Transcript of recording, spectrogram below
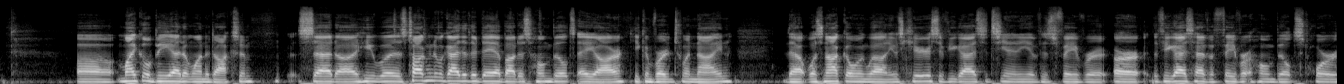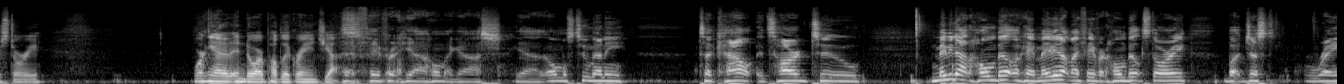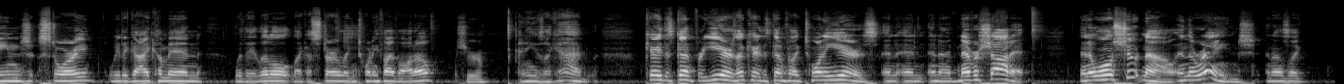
Uh, Michael B, I didn't want to dox him, said uh, he was talking to a guy the other day about his home built AR. He converted to a nine that was not going well, and he was curious if you guys had seen any of his favorite, or if you guys have a favorite home built horror story. Working at an indoor public range, yes. favorite. Yeah. Oh my gosh. Yeah. Almost too many to count. It's hard to. Maybe not home built. Okay, maybe not my favorite home built story, but just range story. We had a guy come in with a little like a Sterling 25 auto, Sure. and he was like, ah, I've carried this gun for years. I've carried this gun for like 20 years, and, and, and I've never shot it. And it won't shoot now in the range. And I was like,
